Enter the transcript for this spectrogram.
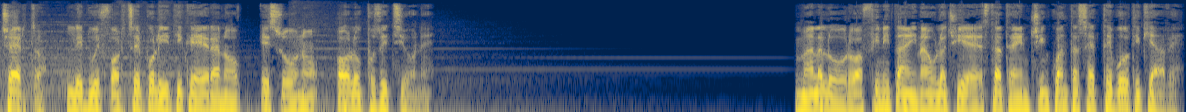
Certo, le due forze politiche erano, e sono, o l'opposizione. Ma la loro affinità in aula ci è stata in 57 voti chiave,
